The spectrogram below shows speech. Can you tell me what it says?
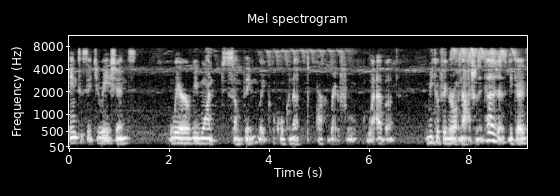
into situations where we want something like a coconut or breadfruit, whatever, we could figure out natural intelligence because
